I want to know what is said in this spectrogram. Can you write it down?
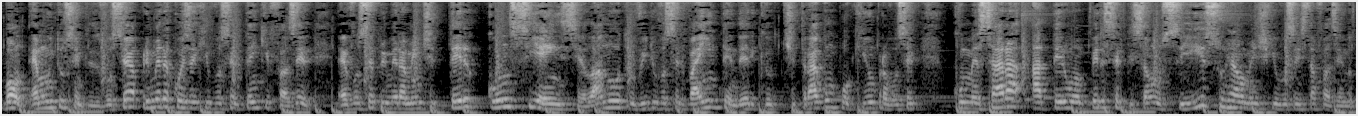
Bom, é muito simples. Você a primeira coisa que você tem que fazer é você primeiramente ter consciência. Lá no outro vídeo você vai entender que eu te trago um pouquinho para você começar a, a, ter uma percepção se isso realmente que você está fazendo,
